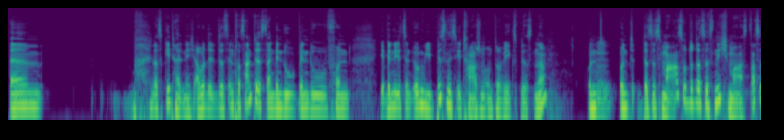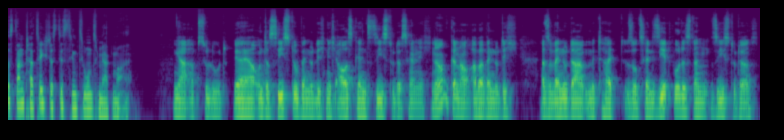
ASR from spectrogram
ähm, das geht halt nicht. Aber das Interessante ist dann, wenn du, wenn du von, wenn du jetzt in irgendwie Business-Etagen unterwegs bist, ne? Und, Mhm. und das ist Maß oder das ist nicht Maß, das ist dann tatsächlich das Distinktionsmerkmal. Ja, absolut. Ja, ja, und das siehst du, wenn du dich nicht auskennst, siehst du das ja nicht, ne? Genau, aber wenn du dich, also wenn du damit halt sozialisiert wurdest, dann siehst du das.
